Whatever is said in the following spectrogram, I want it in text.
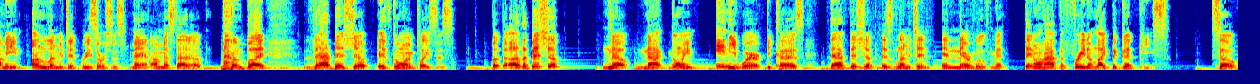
I mean, unlimited resources. Man, I messed that up. but that bishop is going places. But the other bishop, no, not going anywhere because that bishop is limited in their movement. They don't have the freedom like the good piece. So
